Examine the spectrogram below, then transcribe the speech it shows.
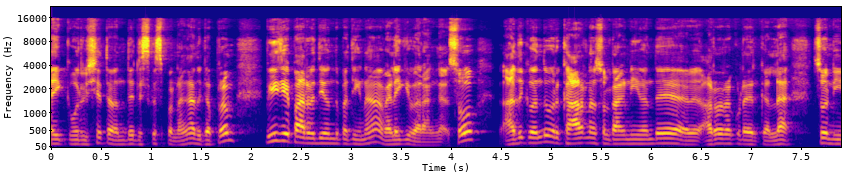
லைக் ஒரு விஷயத்தை வந்து டிஸ்கஸ் பண்ணாங்க. அதுக்கப்புறம் விஜய் பார்வதி வந்து பார்த்தீங்கன்னா விலைக்கு வராங்க. ஸோ அதுக்கு வந்து ஒரு காரணம் சொல்கிறாங்க நீ வந்து அரோரா கூட இருக்கல்ல. ஸோ நீ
